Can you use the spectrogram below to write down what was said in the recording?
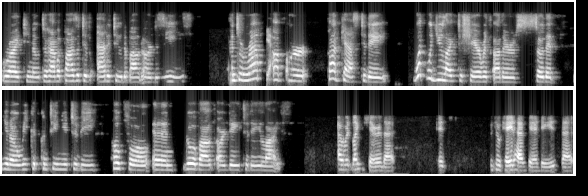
right you know to have a positive attitude about our disease and to wrap yeah. up our podcast today, what would you like to share with others so that you know we could continue to be hopeful and go about our day-to-day life? I would like to share that it's it's okay to have bad days. That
